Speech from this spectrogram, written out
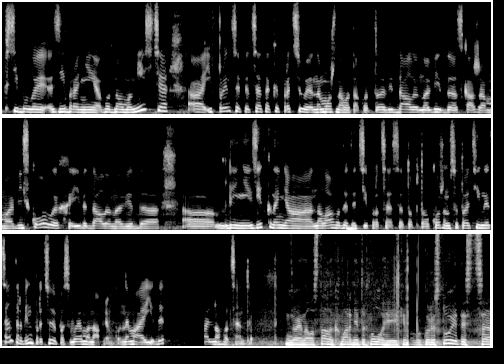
всі були зібрані в одному місці. І в принципі це таки працює. Не можна отак, от віддалено від, скажімо, військових і віддалено від е, е, лінії зіткнення налагодити ці процеси. Тобто, кожен ситуаційний центр він працює по своєму напрямку. Немає єдиного центру. Ну і наостанок хмарні технології, якими ви користуєтесь, це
